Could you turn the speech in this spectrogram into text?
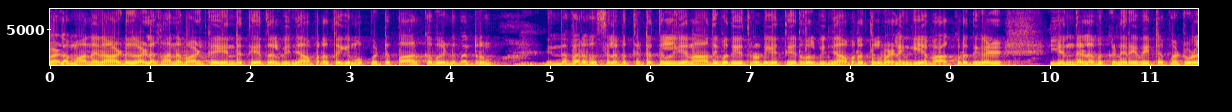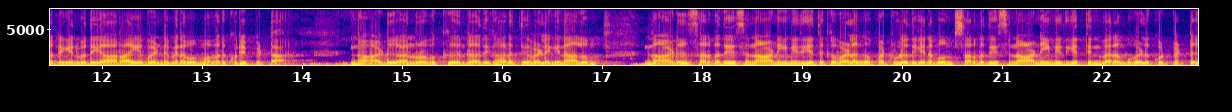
வளமான நாடு அழகான வாழ்க்கை என்ற தேர்தல் விஞ்ஞாபனத்தையும் ஒப்பிட்டு பார்க்க வேண்டும் என்றும் இந்த வரவு செலவு திட்டத்தில் ஜனாதிபதி தன்னுடைய தேர்தல் விஞ்ஞாபனத்தில் வழங்கிய வாக்குறுதிகள் எந்த அளவுக்கு நிறைவேற்றப்பட்டுள்ளன என்பதை ஆராய வேண்டும் எனவும் அவர் குறிப்பிட்டார். நாடு அனுரவுக்கு என்ற அதிகாரத்தை வழங்கினாலும் நாடு சர்வதேச நாணய நிதியத்துக்கு வழங்கப்பட்டுள்ளது எனவும் சர்வதேச நாணய நிதியத்தின் வரம்புகளுக்குட்பட்டு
